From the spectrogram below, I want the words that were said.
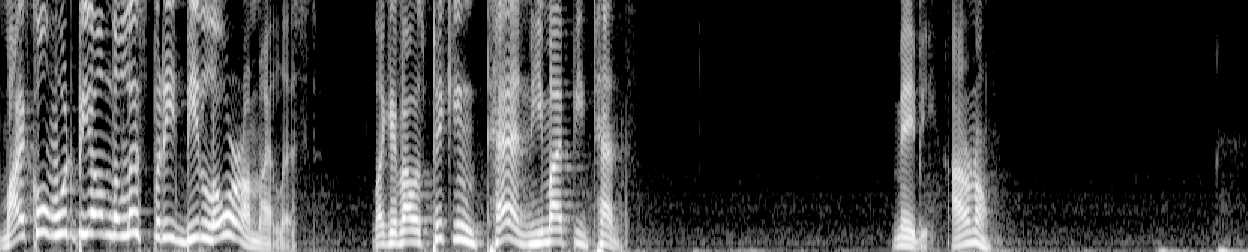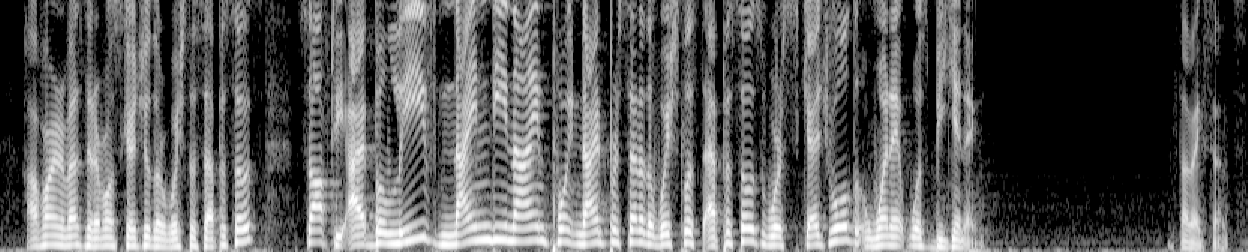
Michael would be on the list, but he'd be lower on my list. Like if I was picking 10, he might be 10th. Maybe. I don't know. How far in advance did everyone schedule their wishlist episodes? Softy, I believe 99.9% of the wishlist episodes were scheduled when it was beginning. If that makes sense.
